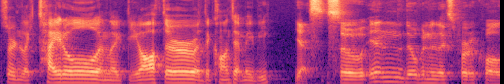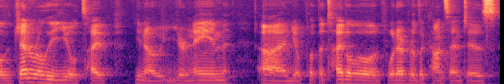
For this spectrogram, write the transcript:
certain like title and like the author or the content maybe. Yes. So in the Open Index protocol, generally you'll type you know your name, uh, and you'll put the title of whatever the content is.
